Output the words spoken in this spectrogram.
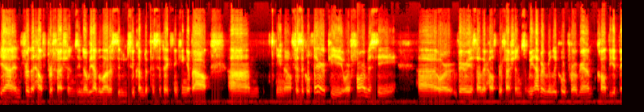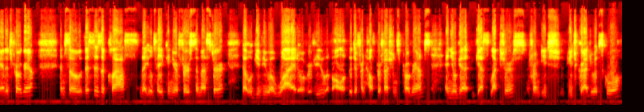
Yeah, and for the health professions, you know, we have a lot of students who come to Pacific thinking about, um, you know, physical therapy or pharmacy. Uh, or various other health professions, we have a really cool program called the Advantage Program. And so, this is a class that you'll take in your first semester that will give you a wide overview of all of the different health professions programs. And you'll get guest lectures from each, each graduate school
